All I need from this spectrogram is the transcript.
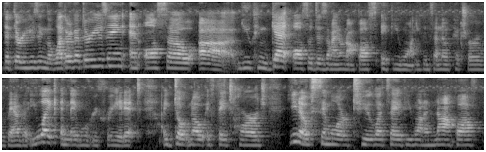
that they're using the leather that they're using and also uh, you can get also designer knockoffs if you want you can send them a picture of a bag that you like and they will recreate it i don't know if they charge you know similar to let's say if you want to knock off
